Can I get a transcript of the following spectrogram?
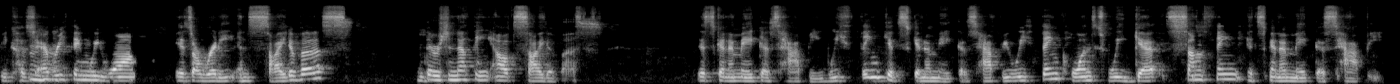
because mm-hmm. everything we want is already inside of us. There's nothing outside of us that's going to make us happy. We think it's going to make us happy. We think once we get something, it's going to make us happy.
